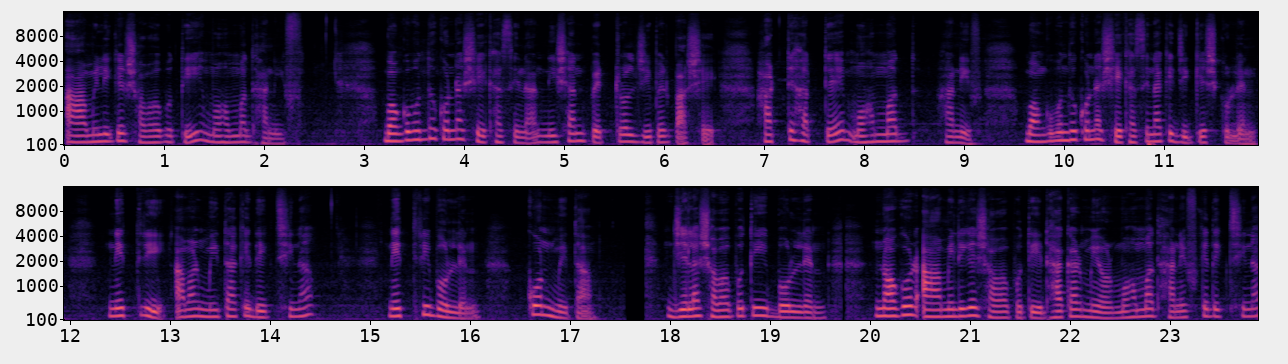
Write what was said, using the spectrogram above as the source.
আওয়ামী লীগের সভাপতি মোহাম্মদ হানিফ। বঙ্গবন্ধু কন্যা শেখ হাসিনা নিশান পেট্রোল জিপের পাশে হাঁটতে হাঁটতে মোহাম্মদ হানিফ বঙ্গবন্ধু কন্যা শেখ হাসিনাকে জিজ্ঞেস করলেন, নেত্রী, আমার মিতাকে দেখছি না? নেত্রী বললেন, কোন মিতা? জেলা সভাপতি বললেন, নগর আওয়ামী লীগের সভাপতি, ঢাকার মেয়র মোহাম্মদ হানিফকে দেখছি না।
